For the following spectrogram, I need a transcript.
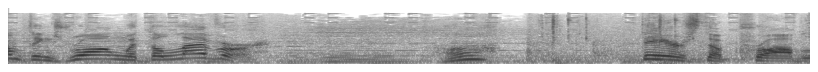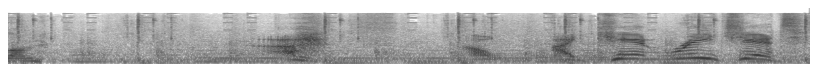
Something's wrong with the lever. Huh? There's the problem. Ah, oh, I can't reach it.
